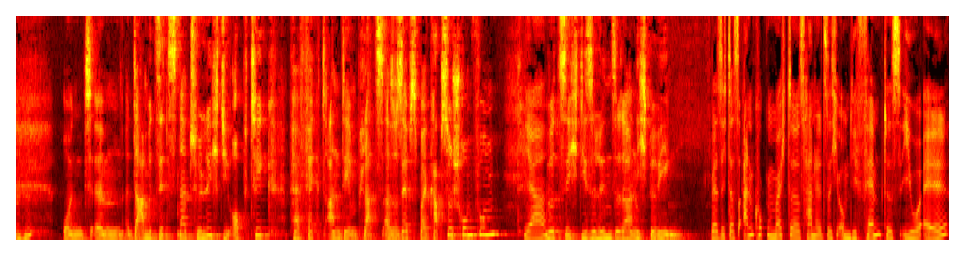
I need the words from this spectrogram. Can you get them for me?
Mhm. Und ähm, damit sitzt natürlich die Optik perfekt an dem Platz. Also selbst bei Kapselschrumpfung ja. wird sich diese Linse da nicht bewegen. Wer sich das angucken möchte, es handelt sich um die Femtis IOL.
